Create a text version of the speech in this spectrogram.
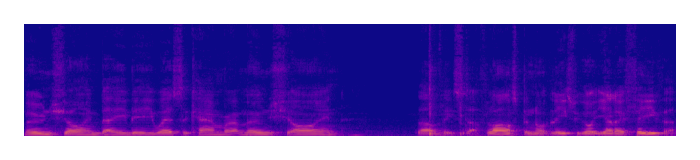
Moonshine, baby. Where's the camera? Moonshine. Lovely stuff. Last but not least, we got yellow fever,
